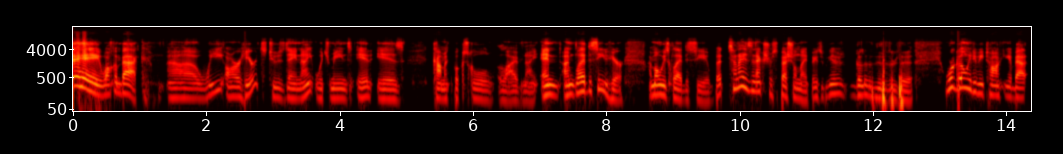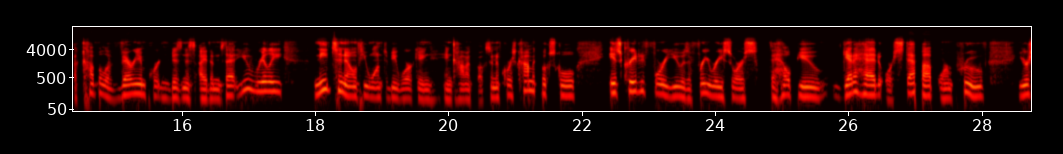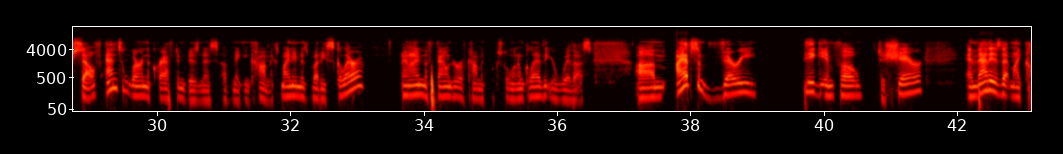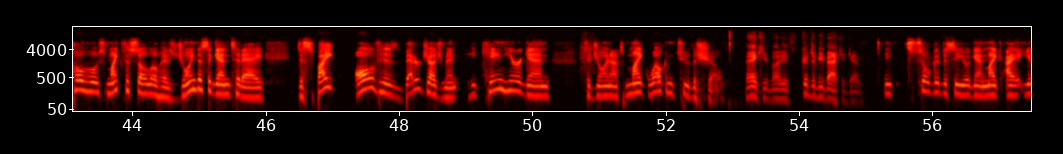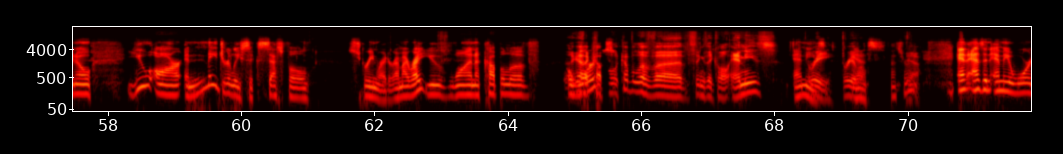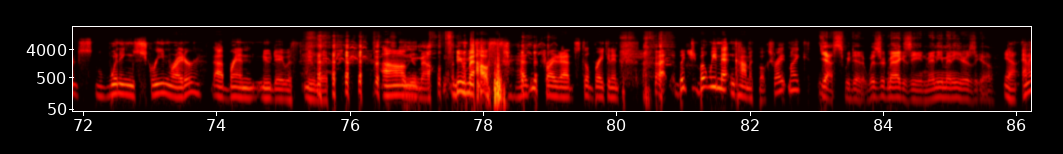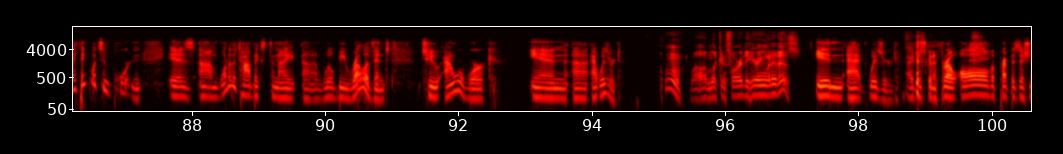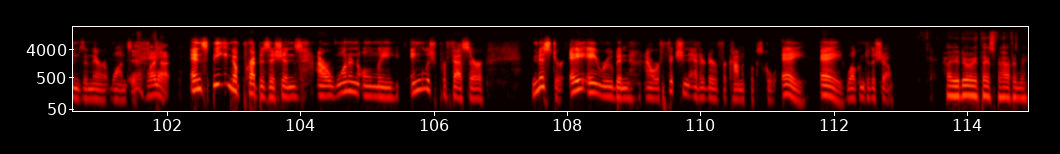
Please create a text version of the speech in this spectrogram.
Hey, welcome back. Uh, we are here. It's Tuesday night, which means it is Comic Book School live night. And I'm glad to see you here. I'm always glad to see you. But tonight is an extra special night because we're going to be talking about a couple of very important business items that you really need to know if you want to be working in comic books. And of course, Comic Book School is created for you as a free resource to help you get ahead or step up or improve yourself and to learn the craft and business of making comics. My name is Buddy Scalera. And I'm the founder of Comic Book School, and I'm glad that you're with us. Um, I have some very big info to share, and that is that my co host, Mike Fasolo, has joined us again today. Despite all of his better judgment, he came here again to join us. Mike, welcome to the show. Thank you, buddy. It's good to be back again. It's so good to see you again, Mike. I, you know, you are a majorly successful screenwriter. Am I right? You've won a couple of I got a couple, a couple of uh, things they call Emmys. Emmys. Three, three of them. That's right. Yeah. And as an Emmy Awards winning screenwriter, uh, brand new day with new lips. um, new mouth. new mouth. Hasn't tried it out. Still breaking in. Uh, but but we met in comic books, right, Mike? Yes, we did at Wizard Magazine many many years ago. Yeah, and I think what's important is um, one of the topics tonight uh, will be relevant to our work in uh, at Wizard. Hmm. Well, I'm looking forward to hearing what it is in at Wizard. I'm just going to throw all the prepositions in there at once. Yeah, why not? And speaking of prepositions, our one and only English professor, Mr. A. A. Rubin, our fiction editor for Comic Book School. A. A. Welcome to the show. How you doing? Thanks for having me.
